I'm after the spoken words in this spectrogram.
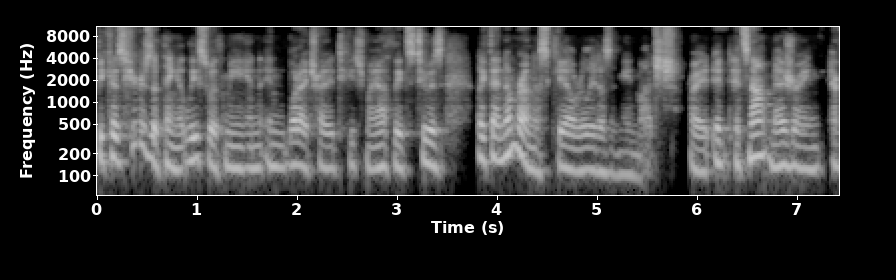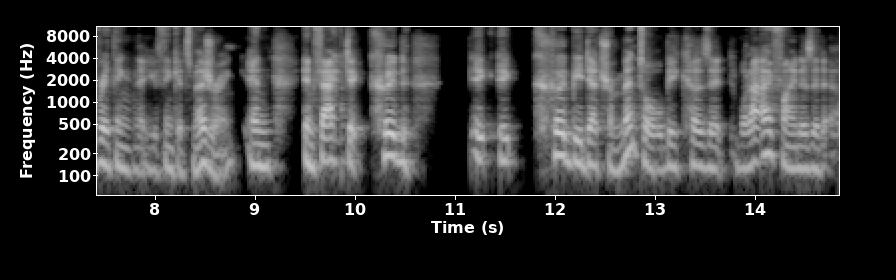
Because here's the thing, at least with me, and, and what I try to teach my athletes too, is like that number on the scale really doesn't mean much, right? It, it's not measuring everything that you think it's measuring. And in fact, it could it, it could be detrimental because it what i find is it uh,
